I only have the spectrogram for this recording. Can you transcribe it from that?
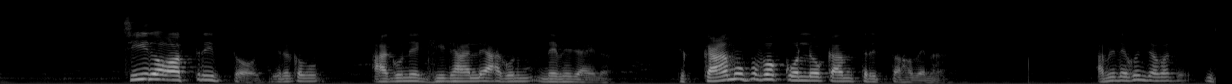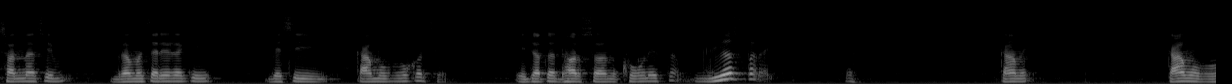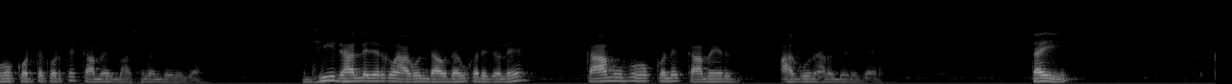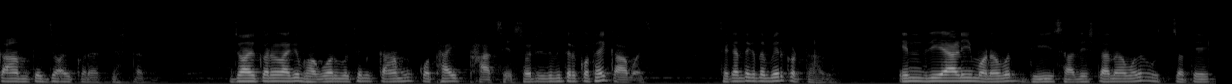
চির অতৃপ্ত, যেরকম আগুনে ঘি ঢাললে আগুন নেভে যায় না। যে কাম উপভোগ করলেও কাম তৃপ্ত হবে না। আপনি দেখুন জগতে কি সন্ন্যাসী ব্রহ্মচারীরা কি বেশি কাম উপভোগ করছে? এই যত ধর্ষণ, খুন, এসব গৃহস্থরাই কামে, কাম উপভোগ করতে করতে কামের বাসনা বেড়ে যায়। ঘি ঢাললে যেরকম আগুন দাউ দাউ করে জ্বলে, কাম উপভোগ করলে কামের আগুন আরও বেড়ে যায়। তাই কামকে জয় করার চেষ্টা করো জয় করার আগে ভগবান বলছেন কাম কোথায় আছে শরীরের ভিতরে কোথায় কাম আছে? সেখান থেকে তো বের করতে হবে। ইন্দ্রিয়াণী মনোবুদ্ধি স্বাধিষ্ঠান মনে উচ্চতে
